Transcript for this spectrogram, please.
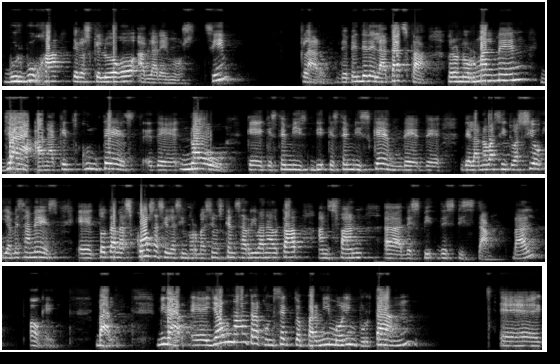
burbuja de los que luego hablaremos, ¿sí? Claro, depende de la tasca, però normalment ja en aquest context de nou que, que, estem, que estem visquem de, de, de la nova situació i, a més a més, eh, totes les coses i les informacions que ens arriben al cap ens fan eh, despi despistar. Val? Ok. Vale. Mirad, eh, hi ha un altre concepte per mi molt important eh,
